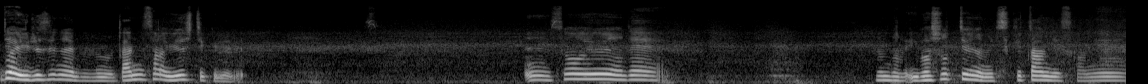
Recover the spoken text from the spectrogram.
では許せない部分を旦那さんが許してくれる、うん、そういうのでなんだろう居場所っていうのを見つけたんですかね。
